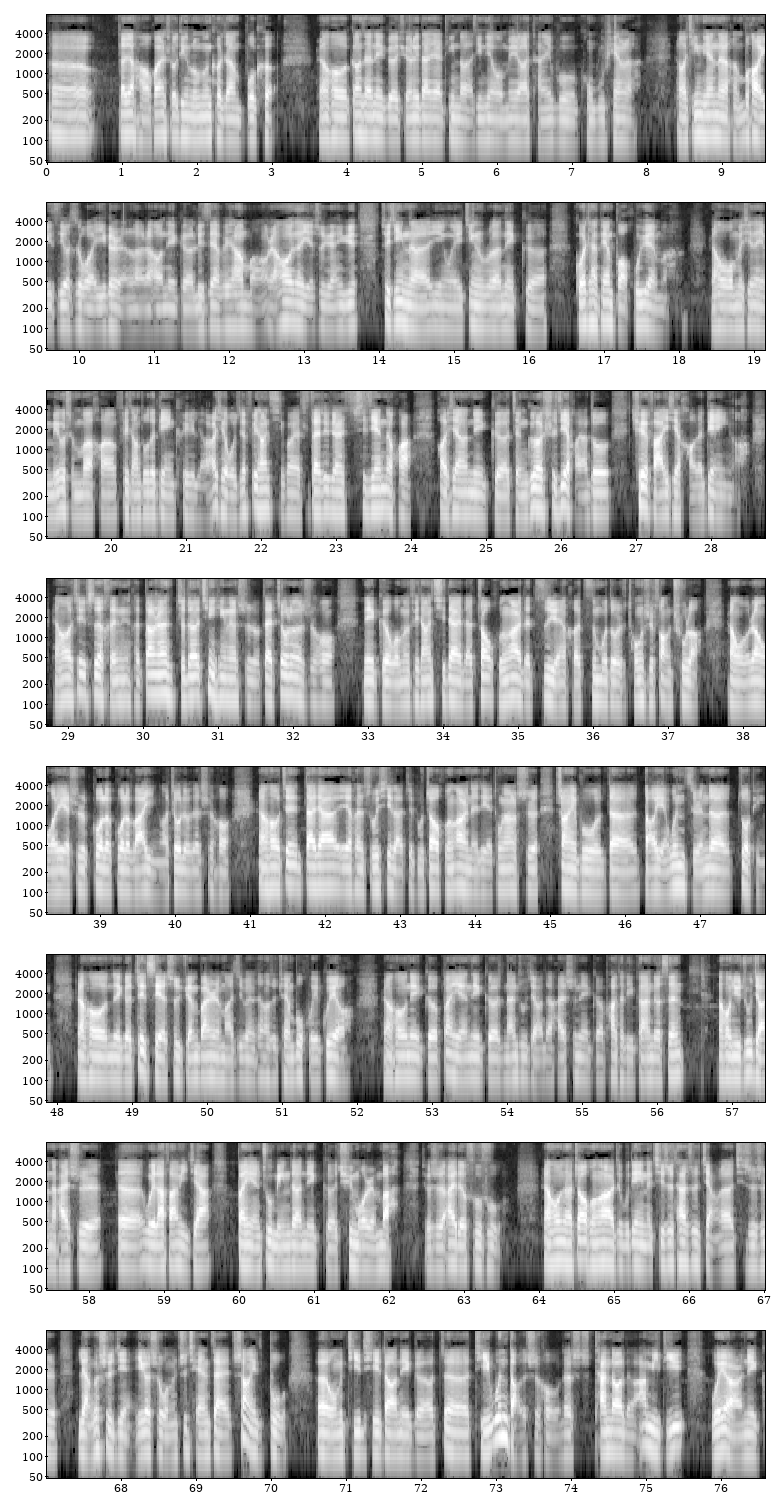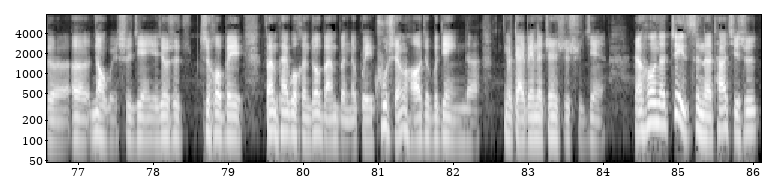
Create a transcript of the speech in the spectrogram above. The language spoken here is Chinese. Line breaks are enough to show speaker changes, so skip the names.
呃，大家好，欢迎收听龙门客栈播客。然后刚才那个旋律大家也听到了，今天我们也要谈一部恐怖片了。然后今天呢，很不好意思，又是我一个人了。然后那个律师也非常忙。然后呢，也是源于最近呢，因为进入了那个国产片保护月嘛。然后我们现在也没有什么好像非常多的电影可以聊，而且我觉得非常奇怪的是，在这段期间的话，好像那个整个世界好像都缺乏一些好的电影啊。然后这是很很当然值得庆幸的是，在周六的时候，那个我们非常期待的《招魂二》的资源和字幕都是同时放出了，让我让我也是过了过了把瘾啊。周六的时候，然后这大家也很熟悉了，这部《招魂二》呢，也同样是上一部的导演温子仁的作品。然后那个这次也是原班人马，基本上是全部回归哦。然后那个扮演那个男主角的还是那个帕特里克安德森，然后女主角呢还是呃维拉法米加扮演著名的那个驱魔人吧，就是艾德夫妇。然后呢，《招魂二》这部电影呢，其实它是讲了，其实是两个事件，一个是我们之前在上一部，呃，我们提提到那个呃提温岛的时候，那谈到的阿米迪维尔那个呃闹鬼事件，也就是之后被翻拍过很多版本的《鬼哭神嚎》这部电影的那个改编的真实事件。然后呢，这次呢，它其实。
